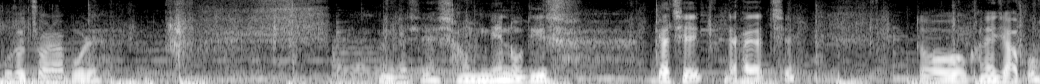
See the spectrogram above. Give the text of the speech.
পুরো চড়া পড়ে। গেছে। সামনে নদীর গেছে, দেখা যাচ্ছে। তো ওখানে যাব।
